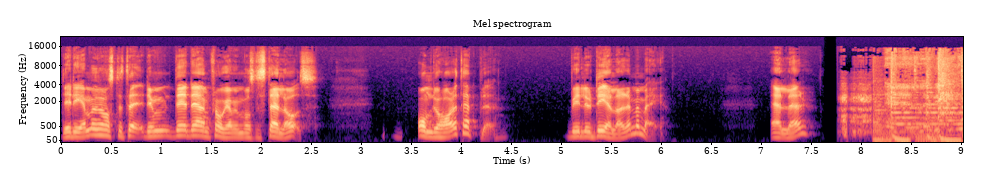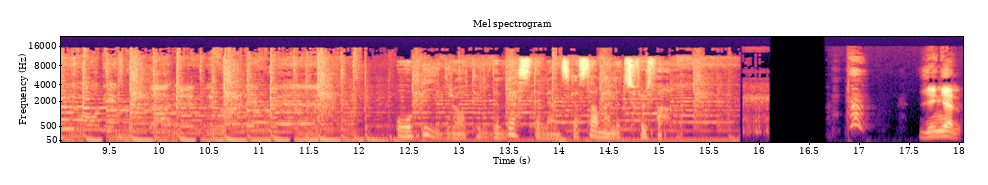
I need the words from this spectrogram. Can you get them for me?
Det är, det, vi måste, det är den frågan vi måste ställa oss. Om du har ett äpple, vill du dela det med mig? Eller? Och bidra till det västerländska samhällets förfall. Jingel!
